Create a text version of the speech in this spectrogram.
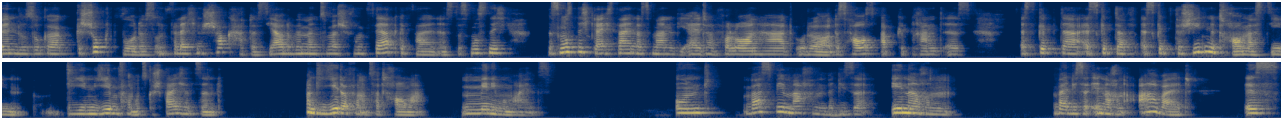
wenn du sogar geschuckt wurdest und vielleicht einen Schock hattest, ja, oder wenn man zum Beispiel vom Pferd gefallen ist. Das muss nicht, das muss nicht gleich sein, dass man die Eltern verloren hat oder das Haus abgebrannt ist. Es gibt da, es gibt da, es gibt verschiedene Traumas, die, die in jedem von uns gespeichert sind. Und jeder von uns hat Trauma. Minimum eins. Und was wir machen bei dieser inneren, bei dieser inneren Arbeit, ist,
